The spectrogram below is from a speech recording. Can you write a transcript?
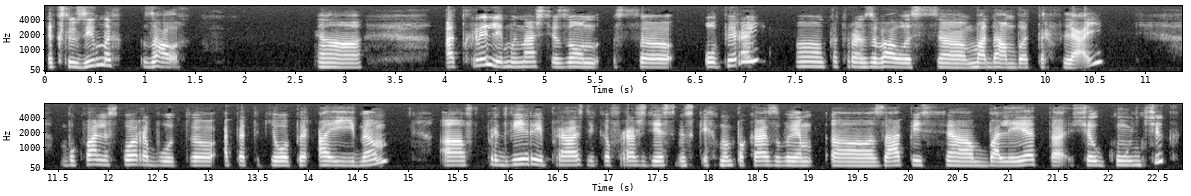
эксклюзивных залах. Э, открыли мы наш сезон с оперой, э, которая называлась «Мадам Баттерфляй». Буквально скоро будет, опять-таки, опера «Аида», в преддверии праздников рождественских мы показываем а, запись а, балета «Щелкунчик».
